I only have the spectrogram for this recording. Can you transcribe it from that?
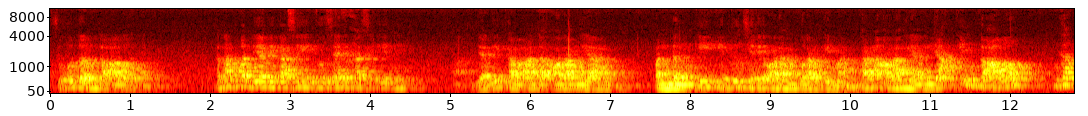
seudon ke Allah. Kenapa dia dikasih itu, saya dikasih ini? Nah, jadi kalau ada orang yang pendengki itu ciri orang kurang iman. Karena orang yang yakin ke Allah nggak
